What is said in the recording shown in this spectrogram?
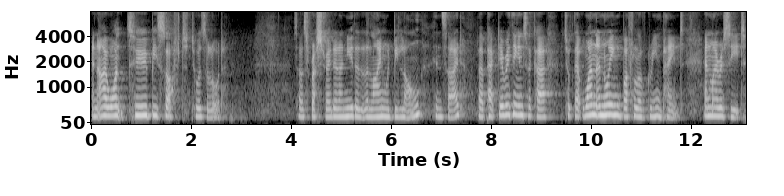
And I want to be soft towards the Lord. So I was frustrated. I knew that the line would be long inside, but I packed everything into the car. I took that one annoying bottle of green paint and my receipt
